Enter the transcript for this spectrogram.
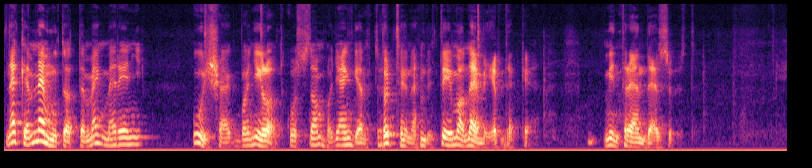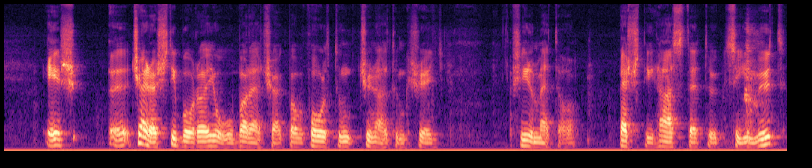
Nekem nem mutatta meg, mert én újságban nyilatkoztam, hogy engem történelmi téma nem érdekel, mint rendezőt. És Cseres Tiborra jó barátságban voltunk, csináltunk is egy filmet, a Pesti Háztetők címűt,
